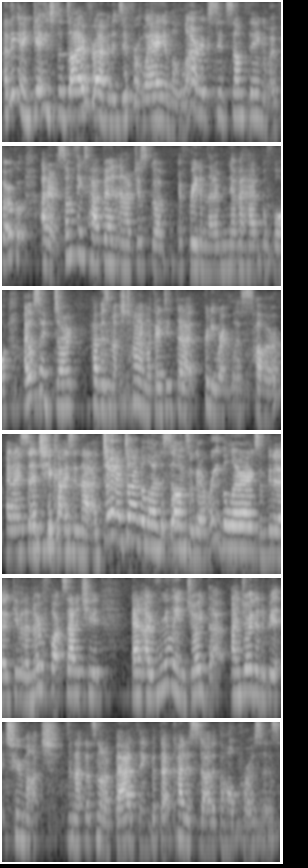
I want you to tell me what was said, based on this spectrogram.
I think it engaged the diaphragm in a different way and the larynx did something and my vocal, I don't know, something's happened and I've just got a freedom that I've never had before. I also don't have as much time. Like I did that pretty reckless cover and I said to you guys in that, I don't have time to learn the songs. I'm going to read the lyrics. I'm going to give it a no fucks attitude. And I really enjoyed that. I enjoyed it a bit too much. And that, that's not a bad thing, but that kind of started the whole process.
